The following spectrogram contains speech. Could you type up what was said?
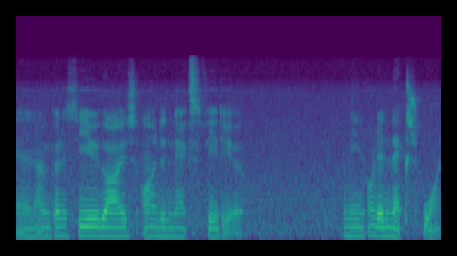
And I'm gonna see you guys on the next video. I mean on the next one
